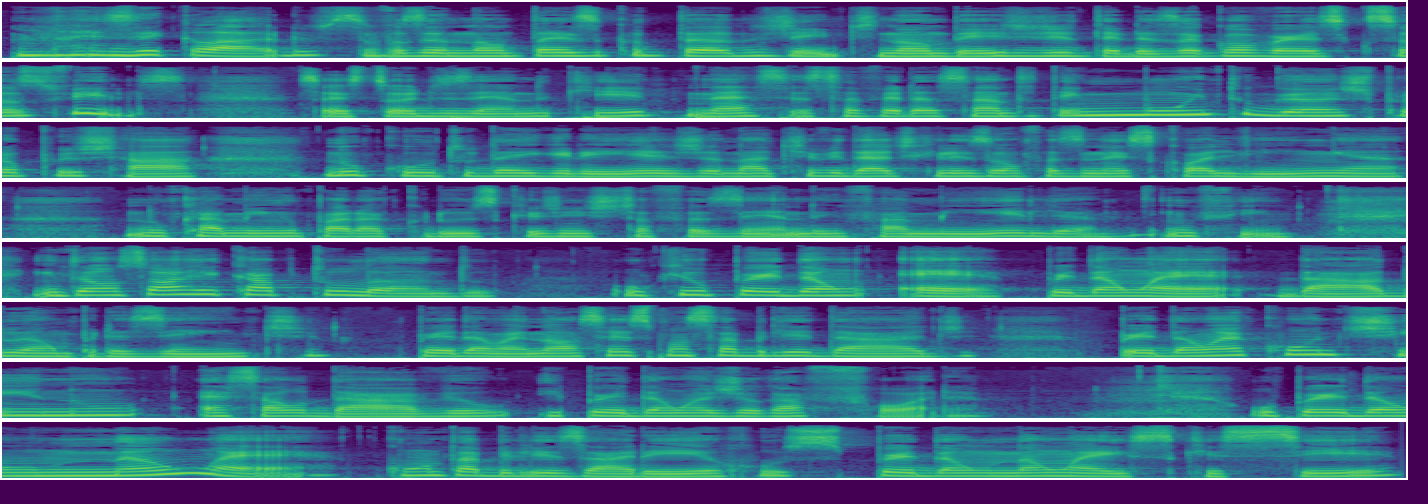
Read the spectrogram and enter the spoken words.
Mas é claro, se você não está escutando, gente, não deixe de ter essa conversa com seus filhos. Só estou dizendo que, né, Sexta-feira Santa tem muito gancho para puxar no culto da igreja, na atividade que eles vão fazer na escolinha, no caminho para a cruz que a gente está fazendo em família, enfim. Então, só recapitulando, o que o perdão é? Perdão é dado, é um presente. Perdão é nossa responsabilidade. Perdão é contínuo, é saudável e perdão é jogar fora. O perdão não é contabilizar erros, perdão não é esquecer,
